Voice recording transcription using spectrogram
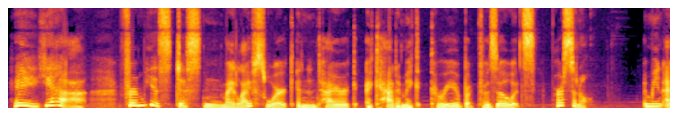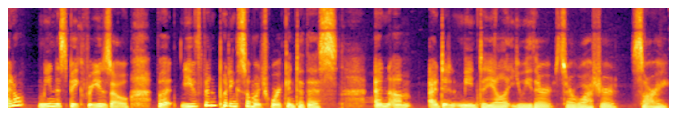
Hey, yeah. For me, it's just my life's work, an entire academic career, but for Zoe, it's personal. I mean, I don't mean to speak for you, Zoe, but you've been putting so much work into this. And, um, I didn't mean to yell at you either, Sir Watcher. Sorry.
